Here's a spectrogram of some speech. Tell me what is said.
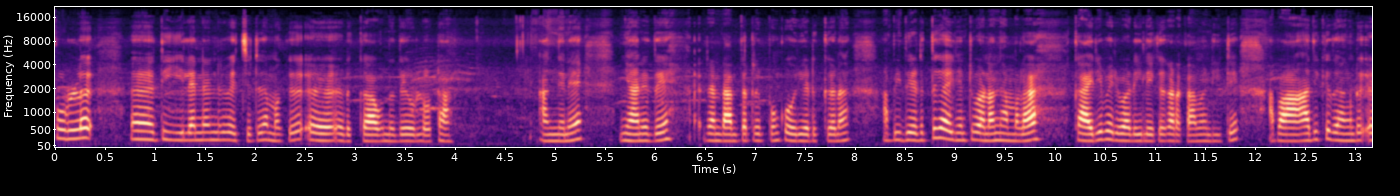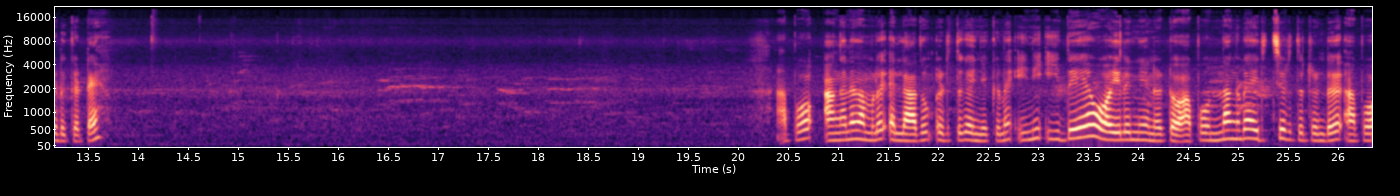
ഫുള്ള് തന്നെ വെച്ചിട്ട് നമുക്ക് എടുക്കാവുന്നതേ ഉള്ളൂ കേട്ടോ. അങ്ങനെ ഞാനിത് രണ്ടാമത്തെ ട്രിപ്പും കോരിയെടുക്കുകയാണ്. അപ്പോൾ ഇത് എടുത്തു കഴിഞ്ഞിട്ട് വേണം നമ്മളെ കാര്യപരിപാടിയിലേക്ക് കടക്കാൻ വേണ്ടിയിട്ട്. അപ്പോൾ ആദ്യം അങ്ങോട്ട് എടുക്കട്ടെ. അപ്പോൾ അങ്ങനെ നമ്മൾ എല്ലാതും എടുത്തു കഴിഞ്ഞിരിക്കണം. ഇനി ഇതേ ഓയിൽ തന്നെയാണ് കേട്ടോ അപ്പോൾ ഒന്ന് അങ്ങോട്ട് അരിച്ചെടുത്തിട്ടുണ്ട്. അപ്പോൾ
